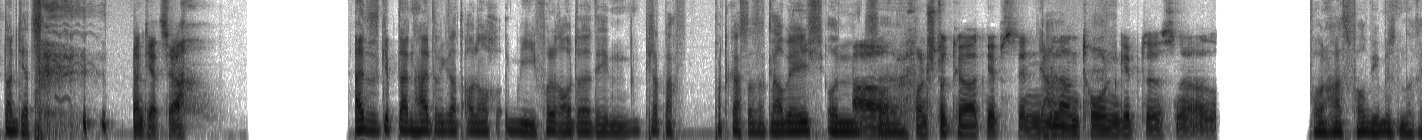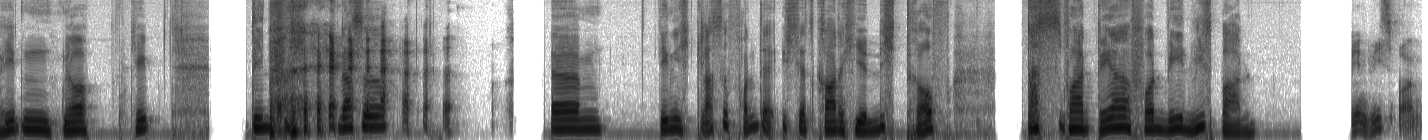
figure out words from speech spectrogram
Stand jetzt. Stand jetzt, ja. Also es gibt dann halt, wie gesagt, auch noch irgendwie Vollraute, den Gladbach-Podcast, das ist, glaube ich, und Ah, äh, von Stuttgart gibt es den ja. Milan-Ton, gibt es, ne? Also, von HSV, wir müssen reden. Ja, okay. Den ich klasse, ähm, den ich klasse fand, der ist jetzt gerade hier nicht drauf. Das war der von Wien Wiesbaden. in Wiesbaden.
